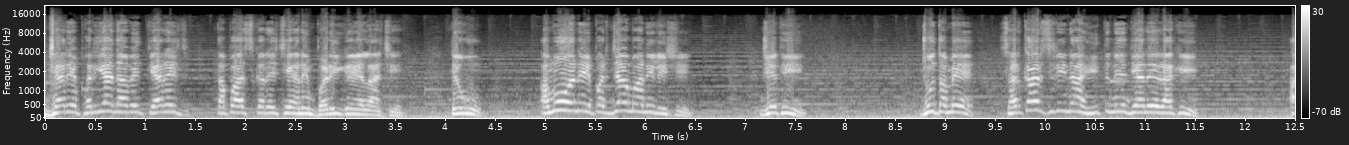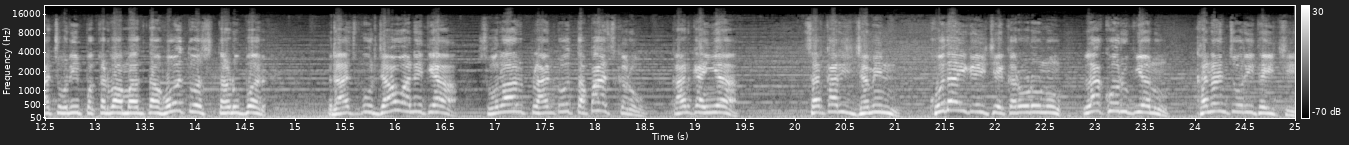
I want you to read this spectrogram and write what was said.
જ્યારે ફરિયાદ આવે ત્યારે જ તપાસ કરે છે અને ભળી ગયેલા છે. તેવું અમો અને પરજા માની લેશે જેથી જો તમે સરકારશ્રીના હિતને ધ્યાને રાખી આ ચોરી પકડવા માંગતા હો, તો સ્થળ ઉપર રાજપુર જાઓ અને ત્યાં સોલાર પ્લાન્ટો તપાસ કરો. કારણ કે અહીંયા સરકારી જમીન ખોદાઈ ગઈ છે. કરોડોનું, લાખો રૂપિયાનું ખનન ચોરી થઈ છે.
